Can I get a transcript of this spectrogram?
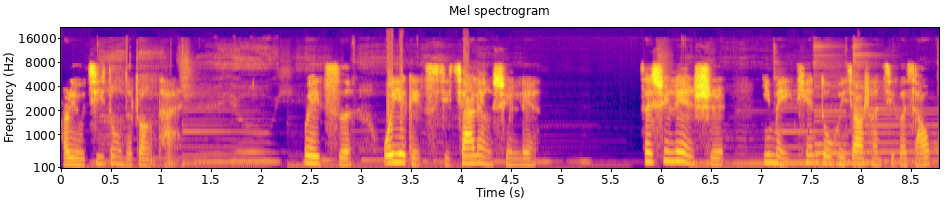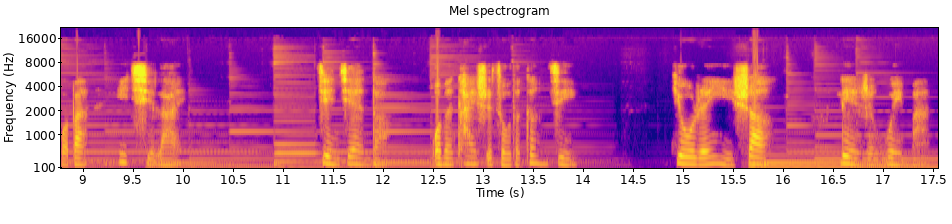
而又激动的状态。为此，我也给自己加量训练。在训练时，你每天都会叫上几个小伙伴一起来，渐渐的，我们开始走得更近。友人以上，恋人未满。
